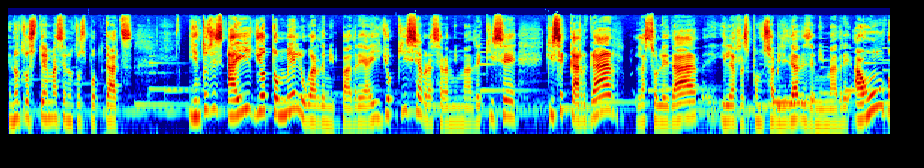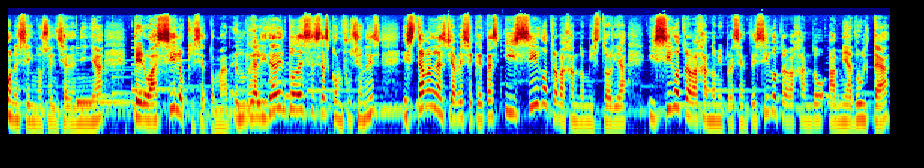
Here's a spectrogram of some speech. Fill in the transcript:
en otros temas, en otros podcasts. Y entonces ahí yo tomé el lugar de mi padre, ahí yo quise abrazar a mi madre, quise, quise cargar la soledad y las responsabilidades de mi madre, aún con esa inocencia de niña, pero así lo quise tomar. En realidad en todas esas confusiones estaban las llaves secretas y sigo trabajando mi historia y sigo trabajando mi presente, sigo trabajando a mi adulta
